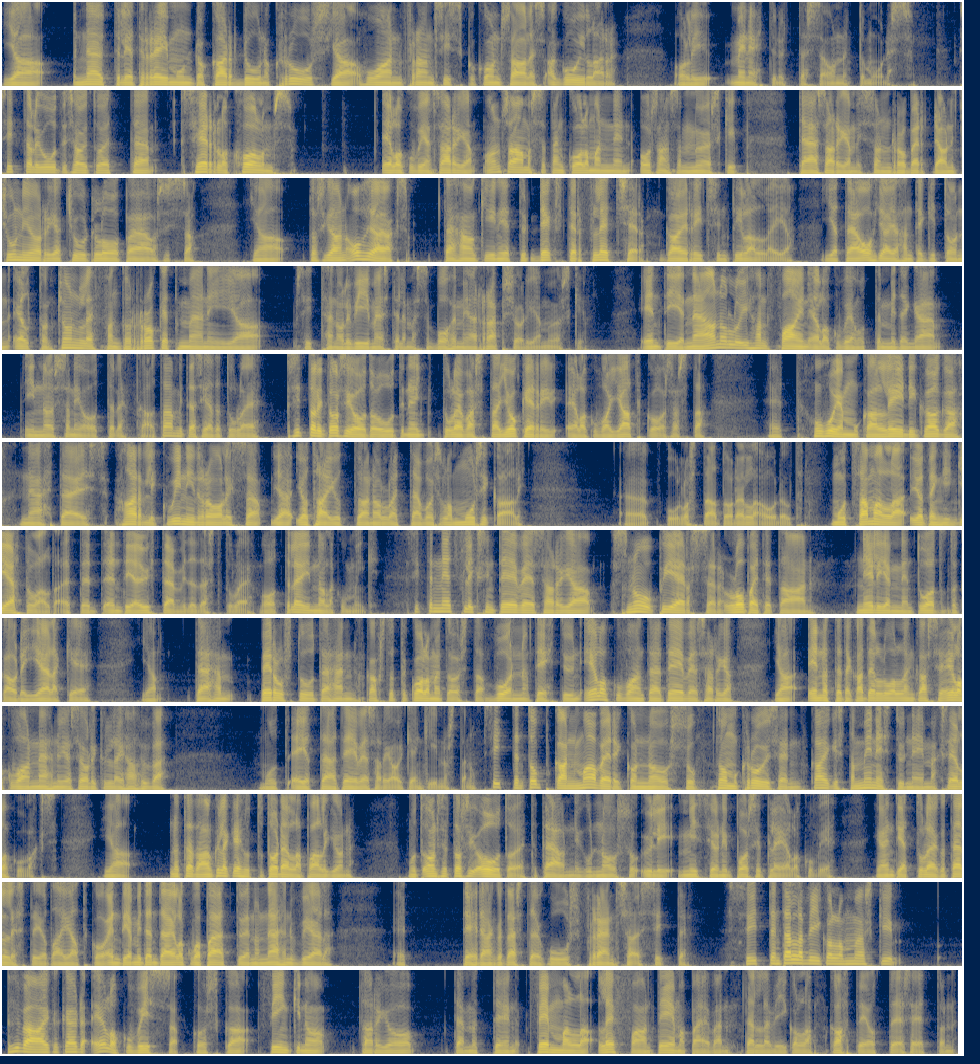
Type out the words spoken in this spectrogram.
ja näyttelijät Raimundo Carduno Cruz ja Juan Francisco González Aguilar oli menehtynyt tässä onnettomuudessa. Sitten oli uutisoitu, että Sherlock Holmes elokuvien sarja on saamassa tämän kolmannen osansa myöskin. Tämä sarja, missä on Robert Downey Jr. ja Jude Law pääosissa. Ja tosiaan ohjaajaksi tähän on kiinnitetty Dexter Fletcher Guy Ritchin tilalle. Ja ja tämä ohjaajahan teki ton Elton John-leffan, ton Rocketmanin, ja sitten hän oli viimeistelemässä Bohemian Rhapsodya myöskin. En tiedä, nämä on ollut ihan fine elokuvia, mutta mitenkään innoissani oottele. Kautaan mitä sieltä tulee. Sitten oli tosi outo uutinen tulevasta Jokeri-elokuvan jatko-osasta, että huhujen mukaan Lady Gaga nähtäisi Harley Quinnin roolissa, ja jotain juttua on ollut, että tämä voisi olla musikaali. Öö, kuulostaa todella oudolta. Mutta samalla jotenkin kiehtovalta, että en, en tiedä yhtään mitä tästä tulee. Oottele innolla kumminkin. Sitten Netflixin TV-sarja Snowpiercer lopetetaan neljännen tuotantokauden jälkeen. Ja tämähän perustuu tähän 2013 vuonna tehtyyn elokuvaan tämä TV-sarja, ja en ole tätä katsellut ollenkaan, se elokuva on nähnyt ja se oli kyllä ihan hyvä, mutta ei ole tämä TV-sarja oikein kiinnostanut. Sitten Top Gun Maverick on noussut Tom Cruisen kaikista menestyneimmäksi elokuvaksi. Ja no tätä on kyllä kehuttu todella paljon, mutta on se tosi outo, että tämä on niinku noussut yli Mission Impossible-elokuvia. Ja en tiedä, tuleeko tälle sitten jotain jatkoa. En tiedä, miten tämä elokuva päättyy, en ole nähnyt vielä. että tehdäänkö tästä joku uusi franchise sitten. Sitten tällä viikolla on myöskin hyvä aika käydä elokuvissa, koska Finkino tarjoaa tämmöteen Femmalla leffaan teemapäivän tällä viikolla kahteen otteeseen, että on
